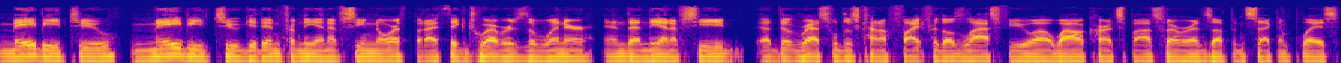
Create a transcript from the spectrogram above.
maybe two, maybe two get in from the NFC North. But I think whoever's the winner, and then the NFC, uh, the rest will just kind of fight for those last few uh, wild card spots. Whoever ends up in second place.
